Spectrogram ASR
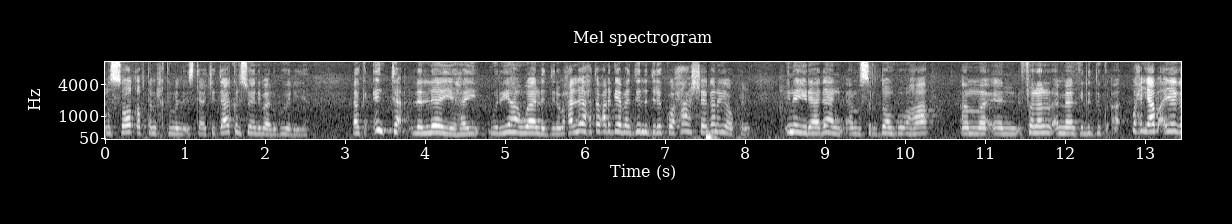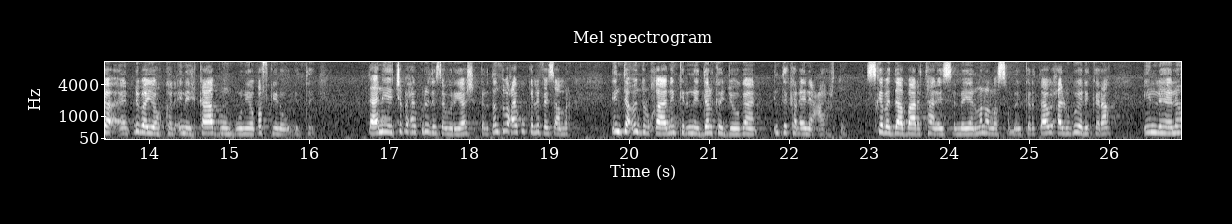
la soo qabta maxkamad la istaajiyo taa kalsooni baa lagu helayaa. Laakiin inta la leeyahay wariyahan waa la dilay. Waxaa leeyahay xataa waxaa laga yaabaa haddii la dilay kooxaha sheeganaya oo kale. Inay yidhaahdaan ama sirdoon buu ahaa ama falal ammaanka lidug waxyaaba ayaga dhibayoo kale inay kaa buunbuuniyeen qofkiina uu dhintay. Taaniya jab waxay ku ridaysaa wariyaasha kale. Danta waxay ku kalifaysaa marka intaan u dulqaadan karin inay dalka joogaan inta kale inay cararto. Iska badaa baaritaan ay sameeyaan mana la samayn karo taa waxaa lagu heli karaa in la helo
